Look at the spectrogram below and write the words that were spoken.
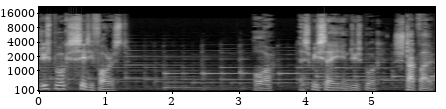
Duisburg City Forest. Or, as we say in Duisburg, Stadtwald.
